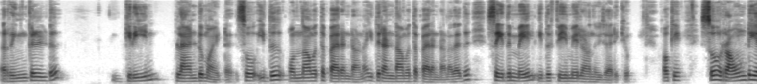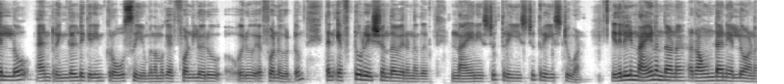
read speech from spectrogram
റിങ്കിൾഡ് ഗ്രീൻ പ്ലാന്റുമായിട്ട് സോ ഇത് ഒന്നാമത്തെ പാരന്റാണ് ഇത് രണ്ടാമത്തെ പാരന്റാണ് അതായത് സേ ഇത് മെയിൽ ഇത് ഫീമെയിൽ ആണെന്ന് വിചാരിക്കും. Okay so round yellow and wrinkled green cross ചെയ്യുമ്പോൾ നമുക്ക് എഫ് വണ്ണിലൊരു ഒരു എഫ് വണ് കിട്ടും. ദെൻ എഫ് ടു റേഷ്യോ എന്താ വരുന്നത്? Nine is to three is to three is to one ഇതിൽ ഈ നയൻ എന്താണ്? റൗണ്ട് ആൻഡ് യെല്ലോ ആണ്.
